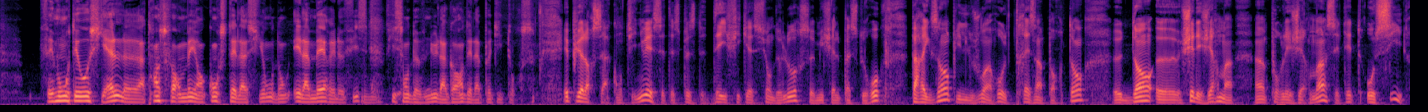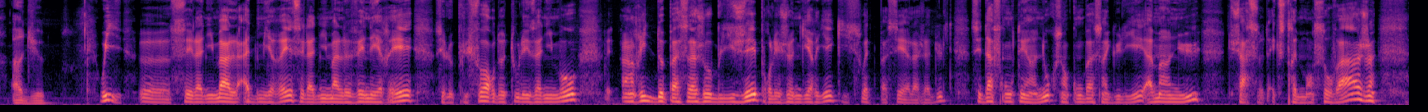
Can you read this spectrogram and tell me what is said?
fait monter au ciel, a transformé en constellation donc et la mère et le fils, mhm. qui sont devenus la grande et la petite ours. Et puis alors ça a continué cette espèce de déification de l'ours. Michel Pastoureau, par exemple, il joue un rôle très important dans chez les Germains. Hein. pour les Germains, c'était aussi un dieu. Oui, euh, c'est l'animal admiré, c'est l'animal vénéré, c'est le plus fort de tous les animaux. Un rite de passage obligé pour les jeunes guerriers qui souhaitent passer à l'âge adulte, c'est d'affronter un ours en combat singulier, à main nue, chasse extrêmement sauvage.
